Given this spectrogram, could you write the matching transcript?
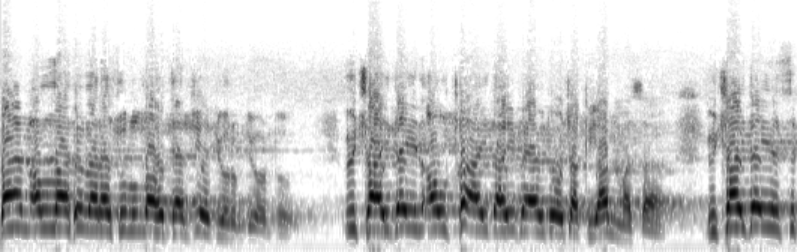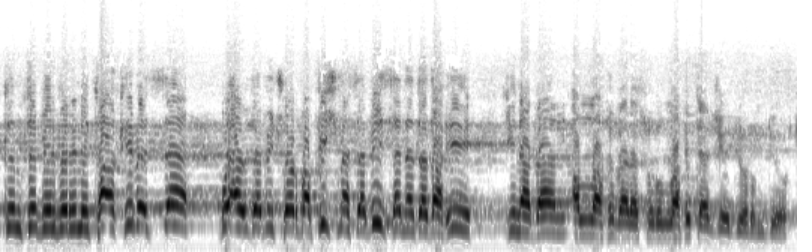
Ben Allah'ı ve Resulullah'ı tercih ediyorum diyordu. Üç ay değil, altı ay dahi bir evde ocak yanmasa, üç ay değil sıkıntı birbirini takip etse, bu evde bir çorba pişmese bir senede dahi yine ben Allah'ı ve Resulullah'ı tercih ediyorum diyordu.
